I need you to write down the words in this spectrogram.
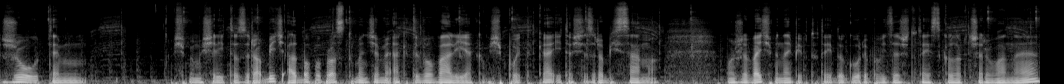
żółtym byśmy musieli to zrobić, albo po prostu będziemy aktywowali jakąś płytkę i to się zrobi samo. Może wejdźmy najpierw tutaj do góry, bo widzę, że tutaj jest kolor czerwony.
